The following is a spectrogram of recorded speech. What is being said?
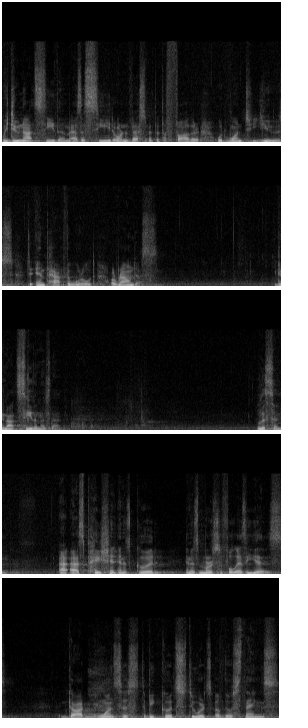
We do not see them as a seed or investment that the Father would want to use to impact the world around us. We do not see them as that. Listen, as patient and as good and as merciful as He is, God wants us to be good stewards of those things.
